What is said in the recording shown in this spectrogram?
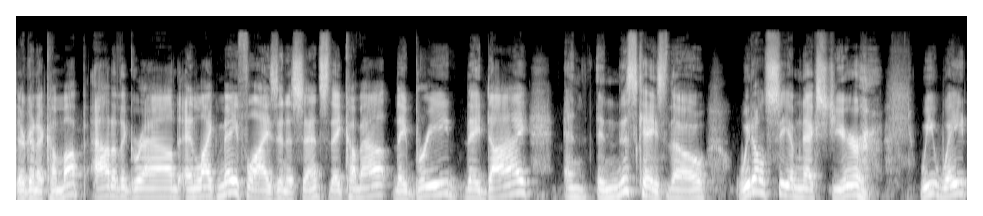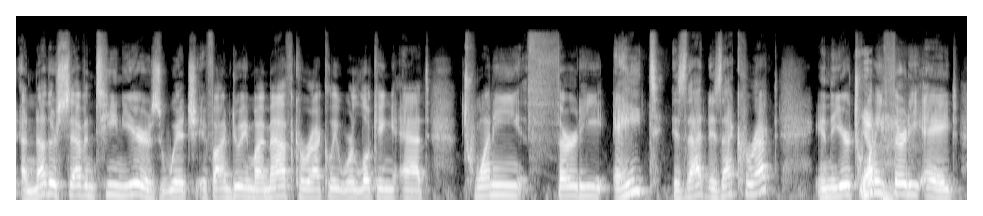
they're going to come up out of the ground and like mayflies in a sense they come out they breed they die and in this case though we don't see them next year. We wait another 17 years which if i'm doing my math correctly we're looking at 2038 is that is that correct? In the year 2038 yep.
